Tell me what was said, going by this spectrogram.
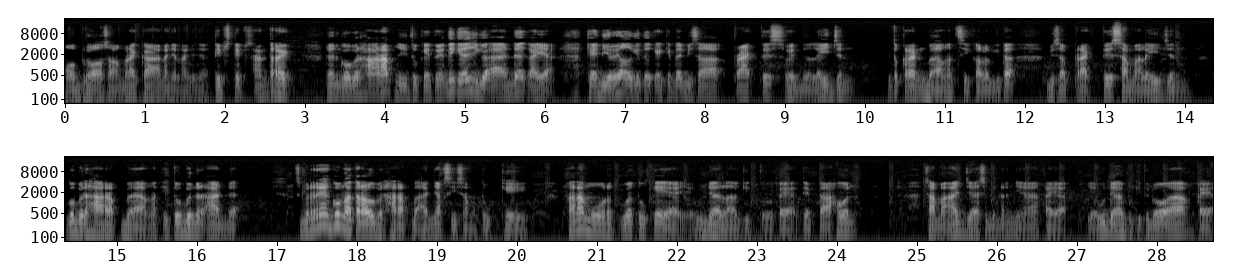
ngobrol sama mereka nanya-nanya tips-tips and trick dan gue berharap di 2K20 kita juga ada kayak kayak di real gitu kayak kita bisa practice with the legend. Itu keren banget sih kalau kita bisa practice sama legend. Gue berharap banget itu bener ada. Sebenarnya gue nggak terlalu berharap banyak sih sama 2K karena menurut gue 2K ya ya udahlah gitu. Kayak tiap tahun sama aja sebenarnya kayak ya udah begitu doang kayak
